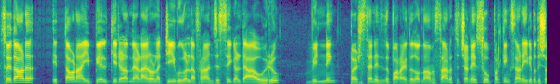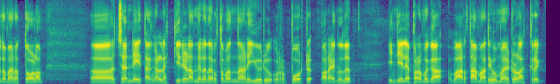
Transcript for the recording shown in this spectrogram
സോ ഇതാണ് ഇത്തവണ ഐ പി എൽ കിരീടം നേടാനുള്ള ടീമുകളുടെ ഫ്രാഞ്ചൈസികളുടെ ആ ഒരു വിന്നിംഗ് പെർസെന്റേജ് എന്ന് പറയുന്നത്. ഒന്നാം സ്ഥാനത്ത് ചെന്നൈ സൂപ്പർ കിങ്സ് ആണ് ഇരുപത് ശതമാനത്തോളം. ചെന്നൈ തങ്ങളുടെ കിരീടം നിലനിർത്തുമെന്നാണ് ഈ ഒരു റിപ്പോർട്ട് പറയുന്നത്. ഇന്ത്യയിലെ പ്രമുഖ വാർത്താ മാധ്യമമായിട്ടുള്ള ക്രിക്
